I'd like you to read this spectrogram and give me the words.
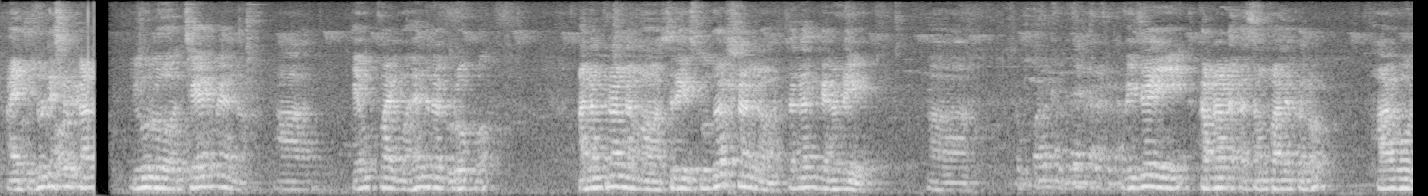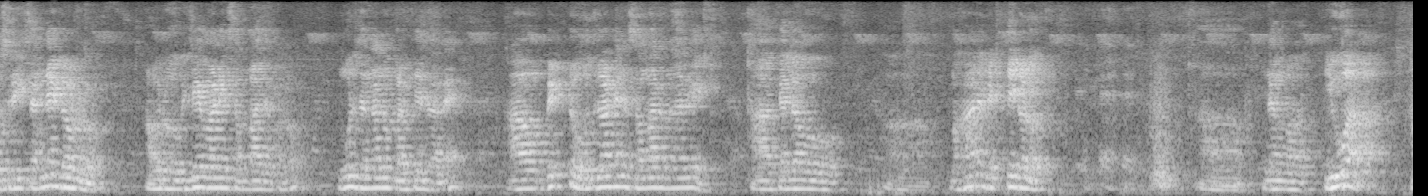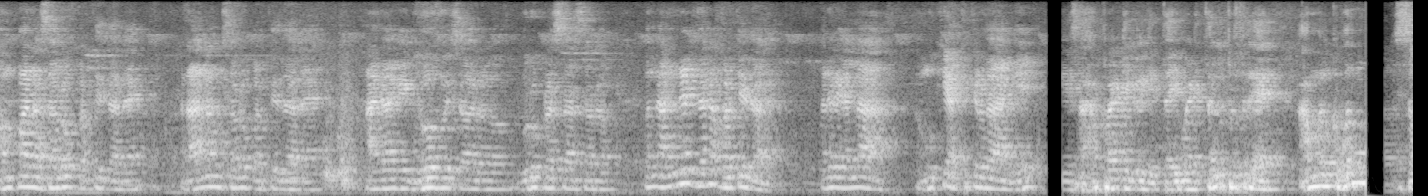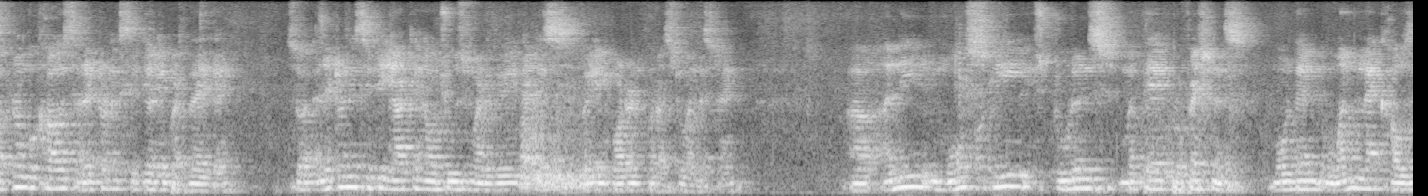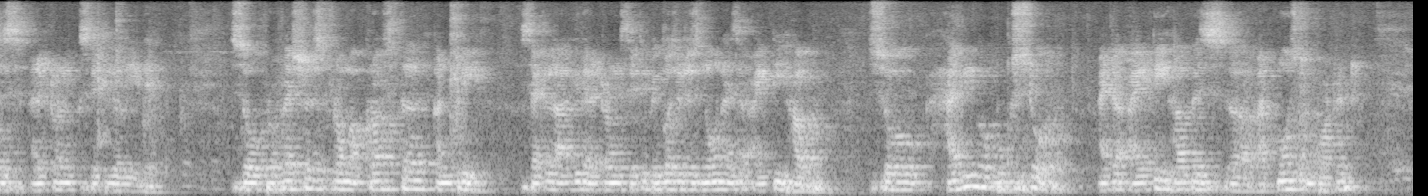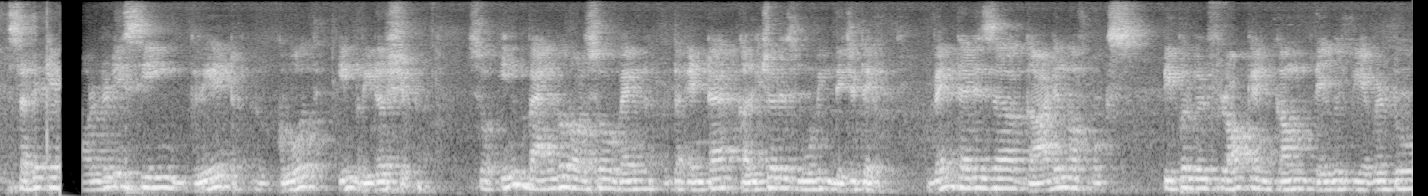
ಆಯ್ತು ಕಾರ್ಡ್ ಇವರು chairman M Pai Mahindra group ಅನಂತರ ನಮ್ಮ ಶ್ರೀ ಸುದರ್ಶನ್ ಚನ್ನನ್ಗಹಳ್ಳಿ ಆ, ವಿಜಯ್ ಕರ್ನಾಟಕ ಸಂಪಾದಕರು ಹಾಗೂ ಶ್ರೀ ಚನ್ನೇಗೌಡರು ಅವರು ವಿಜಯವಾಣಿ ಸಂಪಾದಕರು. ಮೂರು ಜನರು ಬರ್ತಿದ್ದಾರೆ. ಬಿಟ್ಟು ಉದ್ಘಾಟನೆ ಸಮಾರಂಭದಲ್ಲಿ ಆ, ಕೆಲವು ಮಹಾನ್ ವ್ಯಕ್ತಿಗಳು ನಮ್ಮ ಯುವ ಹಂಪಾನ ಸರು ಬರ್ತಿದ್ದಾರೆ ರಾನಮ್ ಸರು ಬರ್ತಿದ್ದಾರೆ, ಹಾಗಾಗಿ ಜೋಗು ಸರ್, ಗುರುಪ್ರಸಾದ್ ಸರ್, ಒಂದು ಹನ್ನೆರಡು ಜನ ಬರ್ತಿದ್ದಾರೆ. ಅಂದರೆ ಎಲ್ಲ ಮುಖ್ಯ ಅತಿಥಿಗಳಾಗಿ ಸಹಪಾಠಿಗಳಿಗೆ ದಯಮಾಡಿ ತಲುಪಿಸಿದ್ರೆ ಆ ಮೂಲಕ ಒಂದು ಸಪ್ನ ಬುಕ್ ಹೌಸ್ ಎಲೆಕ್ಟ್ರಾನಿಕ್ ಸಿಟಿಯಲ್ಲಿ ಬರ್ತಾ ಇದೆ. ಸೊ ಎಲೆಕ್ಟ್ರಾನಿಕ್ ಸಿಟಿ ಯಾಕೆ ನಾವು ಚೂಸ್ ಮಾಡಿದ್ವಿ? That is very important for us to understand ಅಲ್ಲಿ ಮೋಸ್ಟ್ಲಿ ಸ್ಟೂಡೆಂಟ್ಸ್ ಮತ್ತು professionals More than one lakh houses electronic ಸಿಟಿಯಲ್ಲಿ ಇದೆ so professionals from across the country settle ಆಗಿದೆ electronic city because it is known as a I T hub so having a book store at a IT hub is uh, utmost important. Sadhya already seeing great growth in readership. So in Bangalore also when the entire culture is moving digital, when there is a garden of books, people will flock and come, they will be able to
